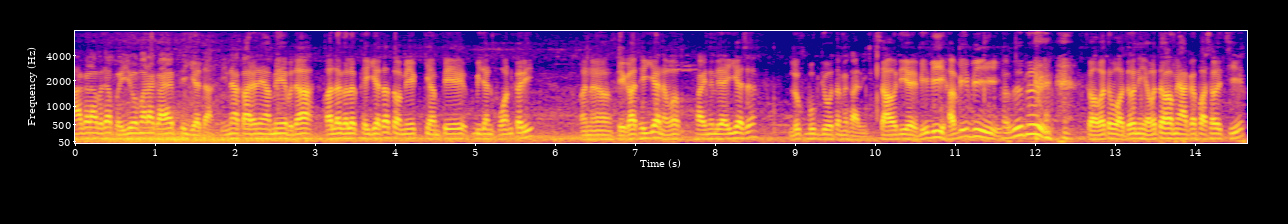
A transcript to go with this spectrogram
આગળ આ બધા ભાઈઓ અમારા ગાયબ થઈ ગયા હતા. એના કારણે અમે બધા અલગ અલગ થઈ ગયા હતા તો અમે એક કેમ્પે એકબીજાને ફોન કરી અને ભેગા થઈ ગયા ને હવે ફાઇનલી આવી ગયા છે. લુક બુક જુઓ તમે ખાલી. સાઉદી બીબી હબીબી. હબીબી. તો હવે તો વાંધો નહીં હવે તો અમે આગળ પાછળ જ છીએ.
